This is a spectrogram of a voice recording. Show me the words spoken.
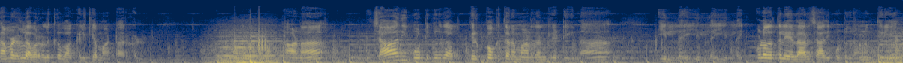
தமிழர்கள் அவர்களுக்கு வாக்களிக்க மாட்டார்கள். ஆனால் ஜாதி போட்டுக்கிறது பிற்போக்குத்தனமானதான்னு கேட்டிங்கன்னா இல்லை இல்லை இல்லை. உலகத்தில் எல்லாரும் சாதி போட்டுக்கிறாங்க நமக்கு தெரியும்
